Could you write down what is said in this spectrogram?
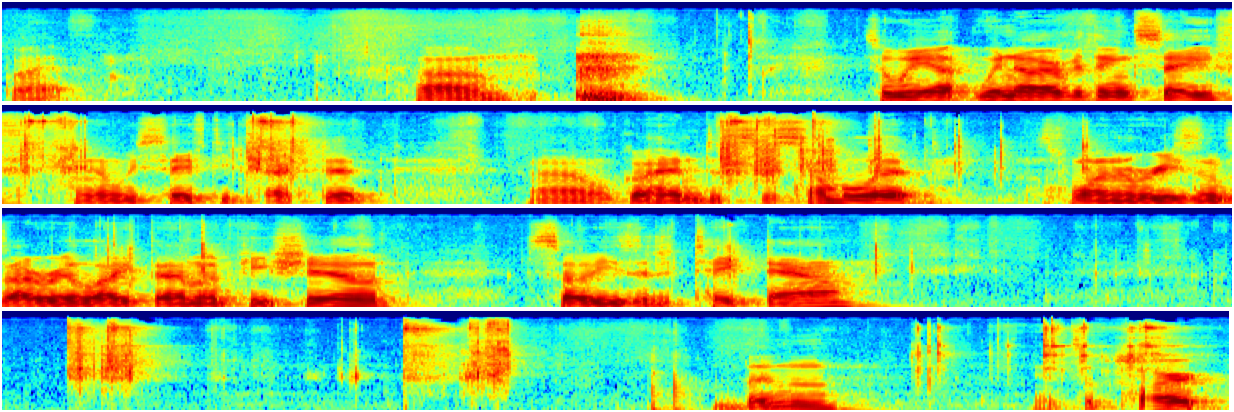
but um, So we, we know everything's safe. You know, we safety checked it. Uh, we'll go ahead and disassemble it. It's one of the reasons I really like the M&P Shield. so easy to take down. Boom. It's apart.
